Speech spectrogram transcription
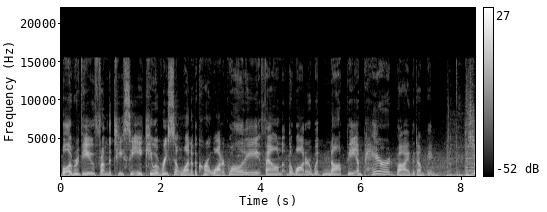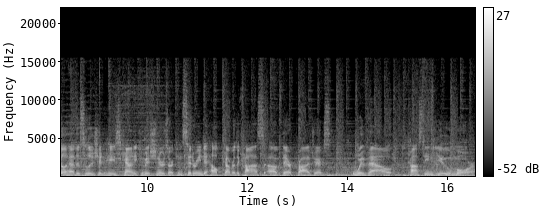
Well, a review from the TCEQ, a recent one of the current water quality, found the water would not be impaired by the dumping. Still ahead, the solution Hays County commissioners are considering to help cover the costs of their projects without costing you more.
